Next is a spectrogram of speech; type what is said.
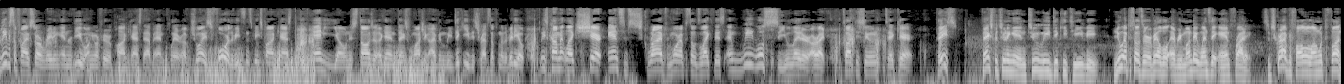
Leave us a five star rating and review on your favorite podcast app and player of choice for the Beats and Speaks podcast and Yo Nostalgia. Again, thanks for watching. I've been Lee Dickey. This wraps up another video. Please comment, like, share, and subscribe for more episodes like this, and we will see you later. Alright, talk to you soon. Take care. Peace. Thanks for tuning in to Lee Dickey TV. New episodes are available every Monday, Wednesday, and Friday. Subscribe to follow along with the fun.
